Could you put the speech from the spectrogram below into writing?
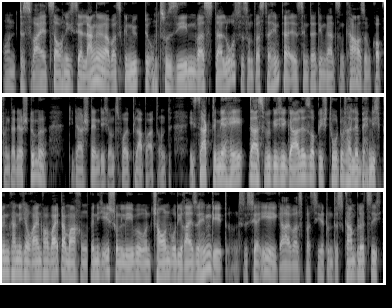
Und das war jetzt auch nicht sehr lange, aber es genügte, um zu sehen, was da los ist und was dahinter ist, hinter dem ganzen Chaos im Kopf, hinter der Stimme, die da ständig uns voll plappert. Und ich sagte mir, hey, da es wirklich egal ist, ob ich tot oder lebendig bin, kann ich auch einfach weitermachen, wenn ich eh schon lebe und schauen, wo die Reise hingeht. Und es ist ja eh egal, was passiert. Und es kam plötzlich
